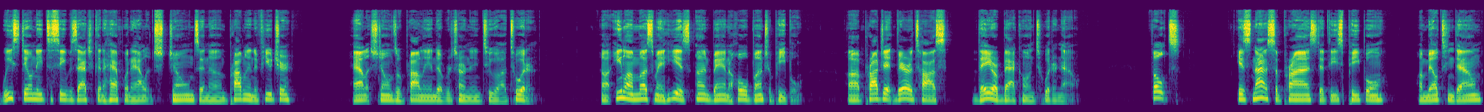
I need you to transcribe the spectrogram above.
We still need to see what's actually going to happen with Alex Jones, and um, probably in the future, Alex Jones will probably end up returning to uh, Twitter. Uh, Elon Musk, man, he has unbanned a whole bunch of people uh, Project Veritas, they are back on Twitter now. Folks, it's not a surprise that these people are melting down.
